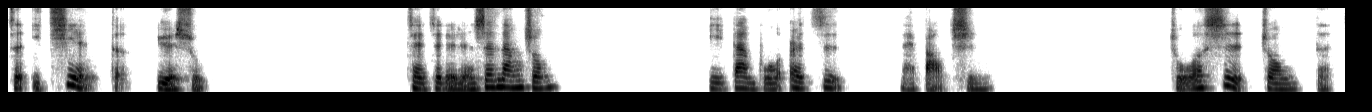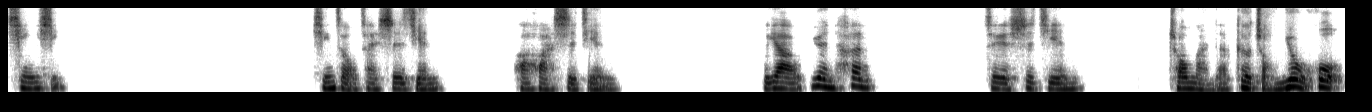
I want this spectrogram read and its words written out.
这一切的约束，在这个人生当中。以淡泊二字来保持浊世中的清醒，行走在世间，花花世间，不要怨恨这个世间充满了各种诱惑，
